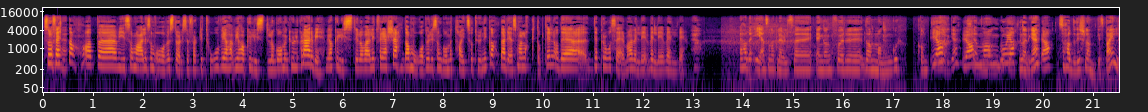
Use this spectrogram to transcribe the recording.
Så fett, da. At uh, vi som er liksom over størrelse 42, vi har, vi har ikke lyst til å gå med kule klær, vi. Vi har ikke lyst til å være litt freshe. Da må du liksom gå med tights og tunika. Det er det som er lagt opp til, og det, det provoserer meg veldig, veldig, veldig. Jeg hadde en sånn opplevelse en gang for eh, da Mango kom til Ja, Norge. ja, Mango, Mango, kom ja. til Norge. Ja. Så hadde de slankespeil.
